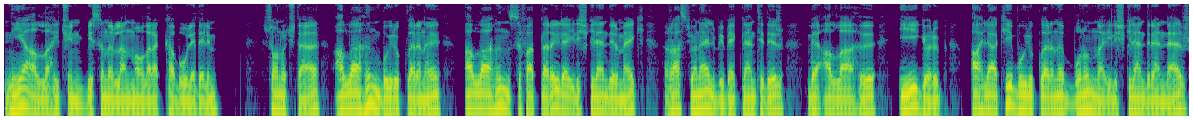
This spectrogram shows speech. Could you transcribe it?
niye Allah için bir sınırlanma olarak kabul edelim? Sonuçta Allah'ın buyruklarını Allah'ın sıfatlarıyla ilişkilendirmek rasyonel bir beklentidir ve Allah'ı iyi görüp ahlaki buyruklarını bununla ilişkilendirenler,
